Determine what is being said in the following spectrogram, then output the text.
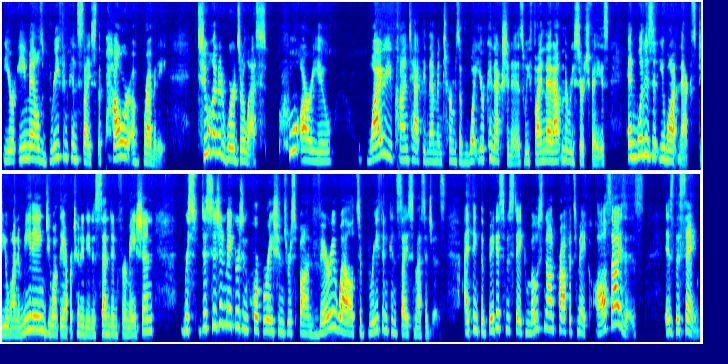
your emails brief and concise, the power of brevity. 200 words or less. Who are you? why are you contacting them in terms of what your connection is? We find that out in the research phase. And what is it you want next? Do you want a meeting? Do you want the opportunity to send information? Decision makers and corporations respond very well to brief and concise messages. I think the biggest mistake most nonprofits make, all sizes, is the same.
